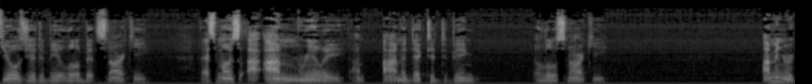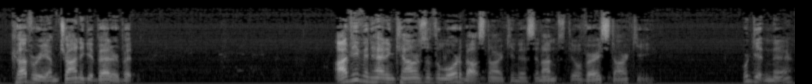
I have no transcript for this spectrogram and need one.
fuels you to be a little bit snarky. That's most. I, I'm really I'm, I'm addicted to being a little snarky. I'm in recovery. I'm trying to get better, but I've even had encounters with the Lord about snarkiness, and I'm still very snarky. We're getting there.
